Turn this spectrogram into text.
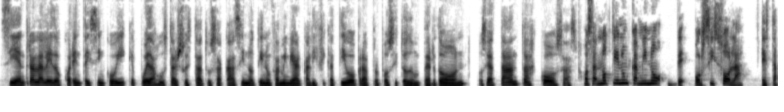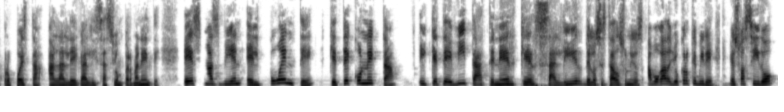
si entra la ley 245i, que pueda ajustar su estatus acá si no tiene un familiar calificativo para propósito de un perdón. O sea, tantas cosas. O sea, no tiene un camino de, por sí sola esta propuesta a la legalización permanente. Es más bien el puente que te conecta y que te evita tener que salir de los Estados Unidos. Abogada, yo creo que, mire, eso ha sido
